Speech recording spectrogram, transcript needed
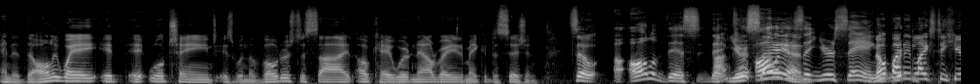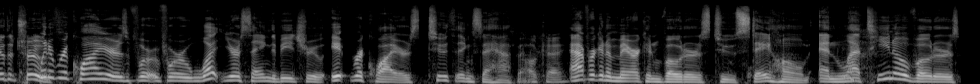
And the only way it, it will change is when the voters decide, okay, we're now ready to make a decision. so. Uh, all of this that I'm you're just all of this that you're saying, Nobody likes to hear the truth. What it requires for for what you're saying to be true, it requires two things to happen. Okay. African American voters to stay home and Latino voters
